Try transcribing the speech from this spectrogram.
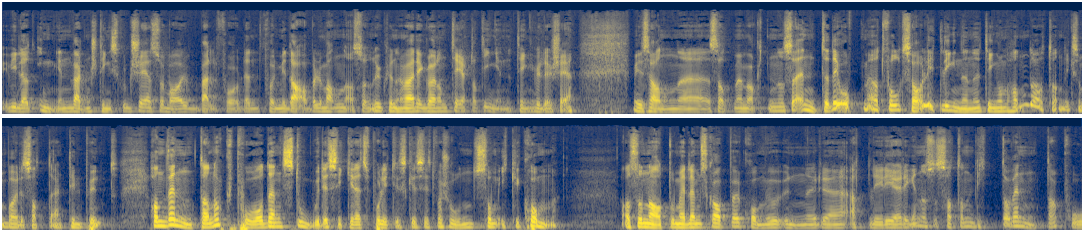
ville at ingen verdens ting skulle skje, så var Balfour den formidable mannen. Altså Du kunne være garantert at ingenting ville skje hvis han uh, satt med makten. Og Så endte det opp med at folk sa litt lignende ting om han, da, at han liksom bare satt der til pynt. Han venta nok på den store sikkerhetspolitiske situasjonen som ikke kom. Altså Nato-medlemskapet kom jo under eh, Attlee-regjeringen, og så satt han litt og venta på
